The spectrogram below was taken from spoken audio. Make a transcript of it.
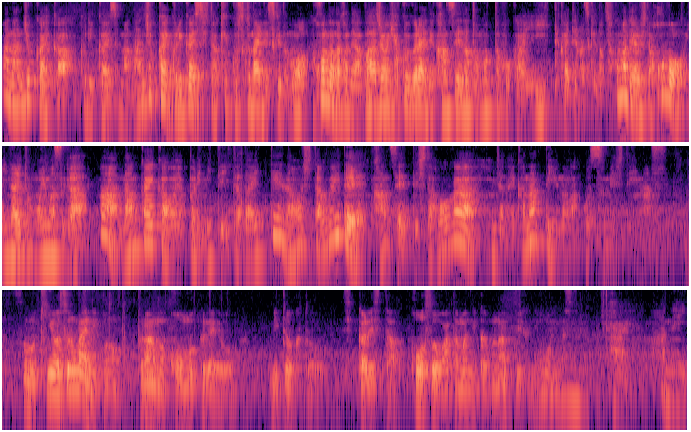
まあ何十回か繰り返すまあ何十回繰り返す人は結構少ないですけども本の中ではバージョン100ぐらいで完成だと思った方がいいって書いてますけどそこまでやる人はほぼいないと思いますがまあ何回かはやっぱり見ていただいて直した上で完成ってした方がいいんじゃないかなっていうのはお勧めしています。その起業する前にこのプランの項目例を見ておくとしっかりした構想が頭に浮かぶなっていうふうに思いました、はい。まあね一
